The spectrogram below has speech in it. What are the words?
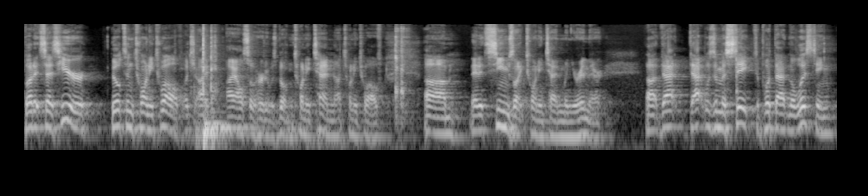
But it says here, built in 2012, which I, I also heard it was built in 2010, not 2012. Um, and it seems like 2010 when you're in there. Uh, that, that was a mistake to put that in the listing.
